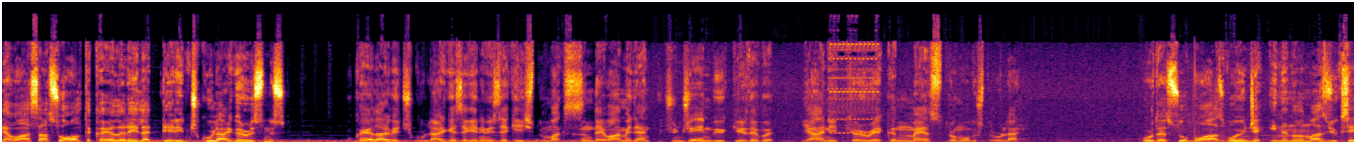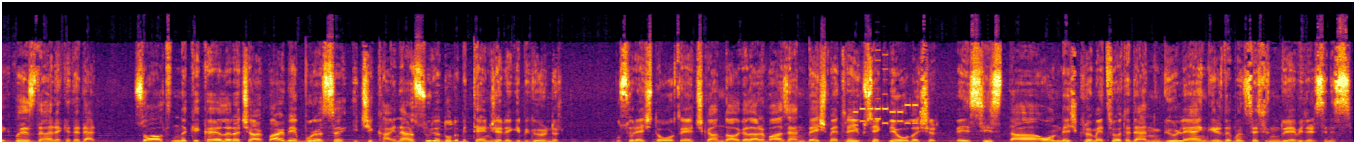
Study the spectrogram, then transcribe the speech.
devasa su altı kayalarıyla derin çukurlar görürsünüz. Bu kayalar ve çukurlar gezegenimizdeki hiç durmaksızın devam eden üçüncü en büyük girdabı yani Curracan Maelstrom oluştururlar. Burada su boğaz boyunca inanılmaz yüksek bir hızda hareket eder. Su altındaki kayalara çarpar ve burası içi kaynar suyla dolu bir tencere gibi görünür. Bu süreçte ortaya çıkan dalgalar bazen 5 metre yüksekliğe ulaşır ve siz daha 15 kilometre öteden gürleyen girdabın sesini duyabilirsiniz.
